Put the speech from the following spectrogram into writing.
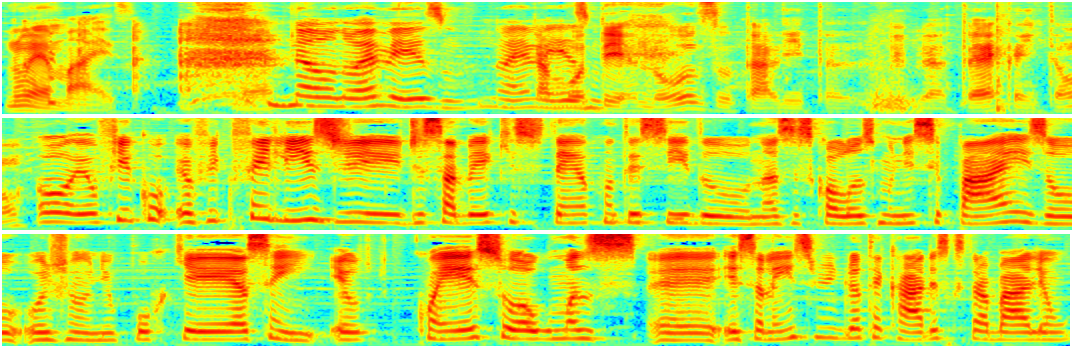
Não é mais. Né? Não, não é mesmo. Não é tá mesmo. modernoso, Thalita, tá biblioteca, então. Oh, eu, fico, eu fico feliz de, de saber que isso tem acontecido nas escolas municipais, ô, ô Júnior, porque, assim, eu conheço algumas é, excelentes bibliotecárias que trabalham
